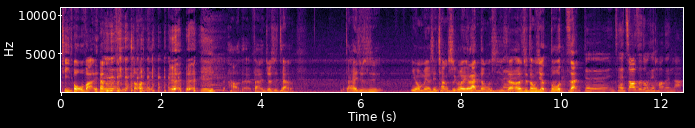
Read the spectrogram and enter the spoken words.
剃头发这样子。好的，反正就是这样，大概就是因为我们有先尝试过一个烂东西，就知道对。哦这东西有多赞，对对对，你才知道这东西好在哪。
